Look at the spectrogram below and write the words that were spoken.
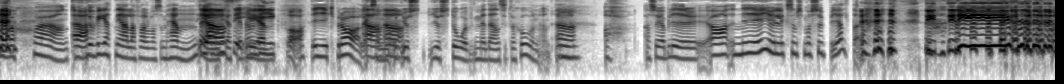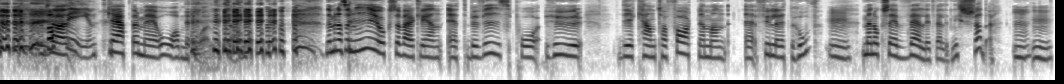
Det var skönt. Ja. Då vet ni i alla fall vad som hände. Ja, och att det, blev, det gick bra. det gick bra liksom, Ja. just, just då med den situationen. Ja. Alltså jag blir, ja, ni är ju liksom små superhjältar. Vad fint! Käper med åm på. Liksom. Nej, men alltså, ni är ju också verkligen ett bevis på hur det kan ta fart när man eh, fyller ett behov Mm. men också är väldigt, väldigt nischade. Mm.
